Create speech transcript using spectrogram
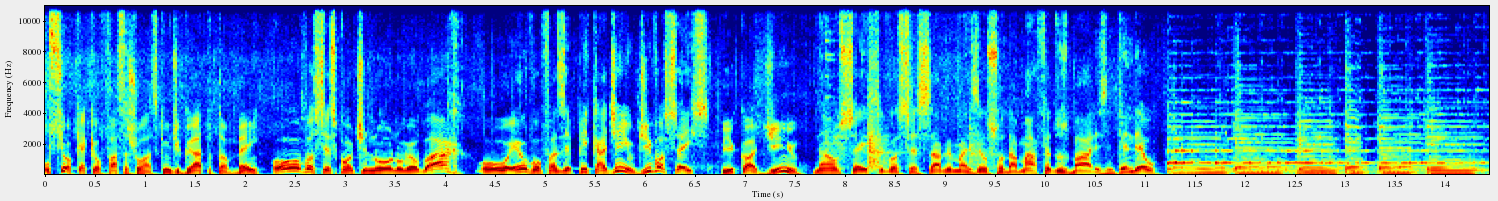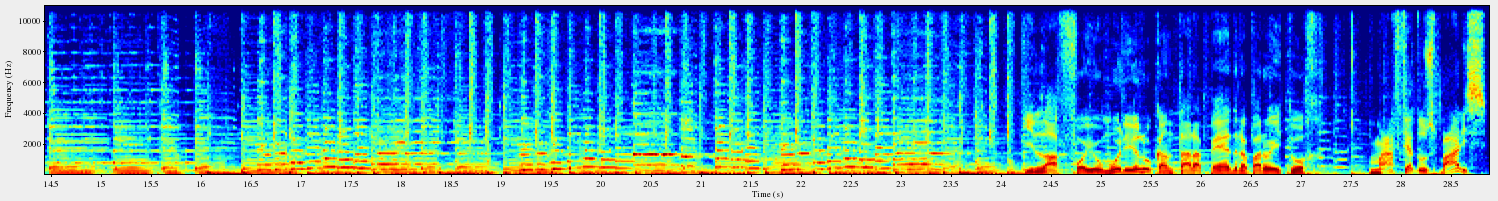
O senhor quer que eu faça churrasquinho de gato também? Ou vocês continuam no meu bar, ou eu vou fazer picadinho de vocês. Picadinho? Não sei se você sabe, mas eu sou da máfia dos bares, entendeu? E lá foi o Murilo cantar a pedra para o Heitor. Máfia dos bares?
